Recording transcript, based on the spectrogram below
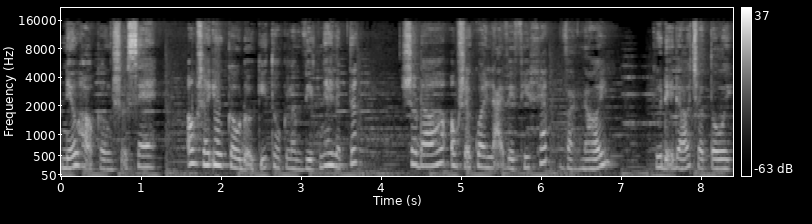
Nếu họ cần sửa xe, ông sẽ yêu cầu đội kỹ thuật làm việc ngay lập tức. Sau đó, ông sẽ quay lại về phía khách và nói, cứ để đó cho tôi.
